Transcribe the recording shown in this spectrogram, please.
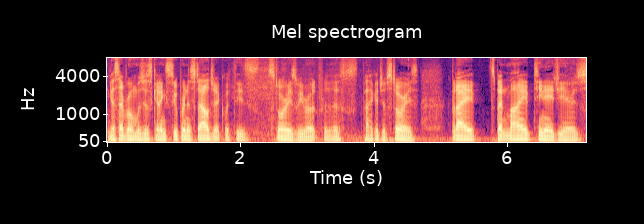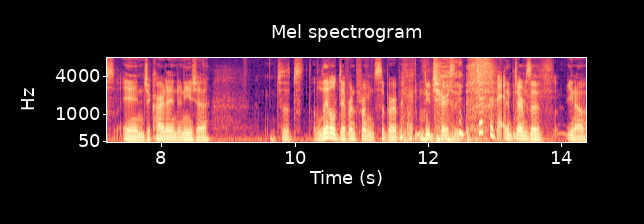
I guess everyone was just getting super nostalgic with these stories we wrote for this package of stories. But I spent my teenage years in Jakarta, Indonesia, which is a little different from suburban New Jersey Just a bit. in terms of, you know,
